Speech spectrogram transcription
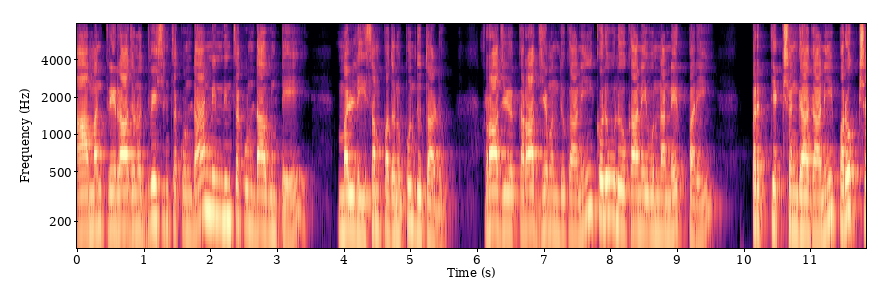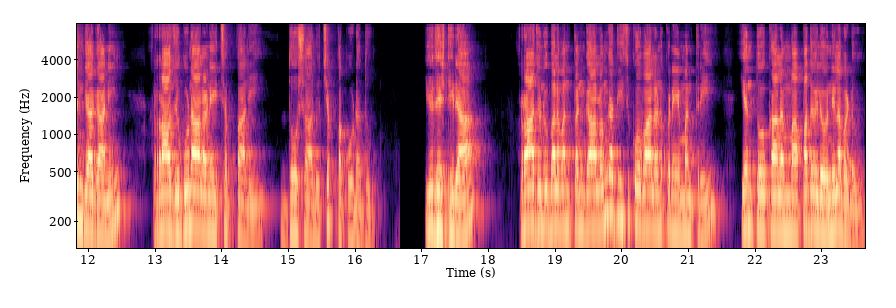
ఆ మంత్రి రాజును ద్వేషించకుండా నిందించకుండా ఉంటే మళ్ళీ సంపదను పొందుతాడు. రాజు యొక్క రాజ్యమందు కానీ కొలువులో కానీ ఉన్న నేర్పరి ప్రత్యక్షంగా కానీ పరోక్షంగా కానీ రాజు గుణాలనే చెప్పాలి. దోషాలు చెప్పకూడదు. యుధిష్ఠిరా రాజును బలవంతంగా లొంగ తీసుకోవాలనుకునే మంత్రి ఎంతో కాలం మా పదవిలో నిలవడు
